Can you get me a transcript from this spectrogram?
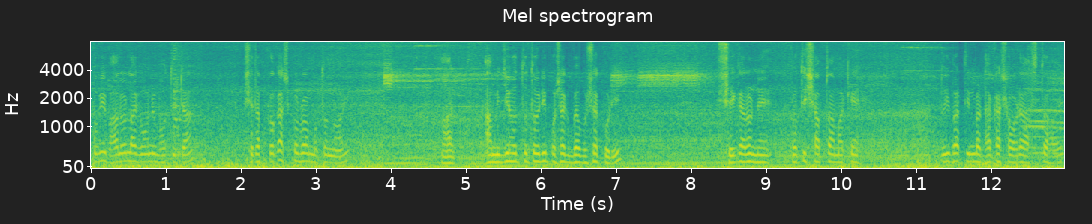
খুবই ভালো লাগে অনুভূতিটা। সেটা প্রকাশ করবার মতো নয়। আর আমি যেহেতু তৈরি পোশাক ব্যবসা করি, সেই কারণে প্রতি সপ্তাহ আমাকে দুইবার, তিনবার ঢাকা শহরে আসতে হয়।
